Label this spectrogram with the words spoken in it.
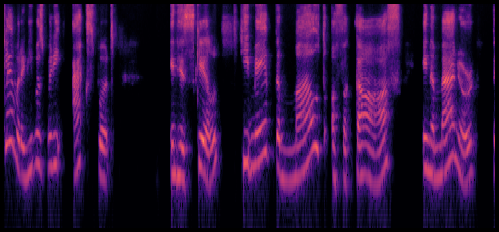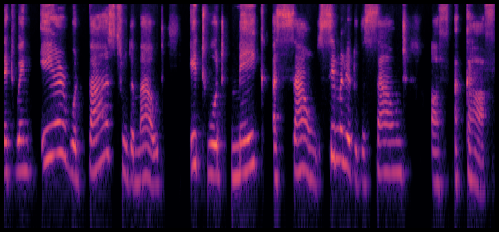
clever and he was very expert in his skill. He made the mouth of a calf in a manner that when air would pass through the mouth, it would make a sound similar to the sound of a calf.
